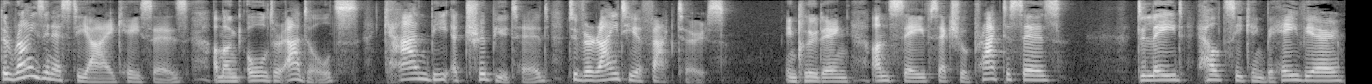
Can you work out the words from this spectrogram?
The rise in STI cases among older adults can be attributed to a variety of factors, including unsafe sexual practices, delayed health seeking behavior,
